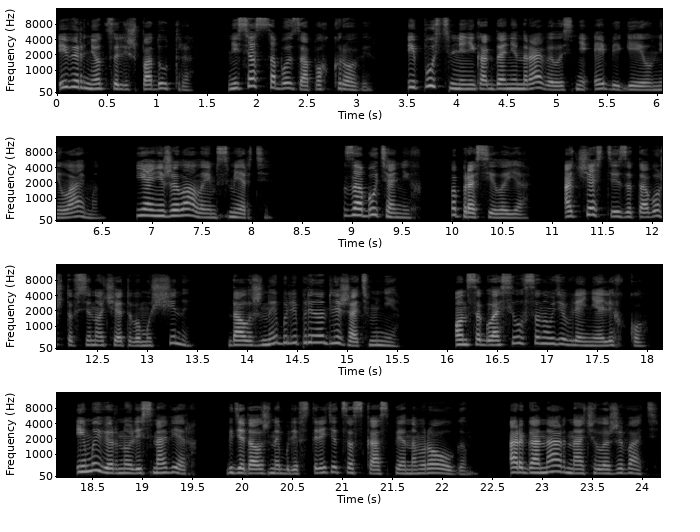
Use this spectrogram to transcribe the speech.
и вернется лишь под утро, неся с собой запах крови. И пусть мне никогда не нравилась ни Эбигейл, ни Лаймон, я не желала им смерти. «Забудь о них», — попросила я. Отчасти из-за того, что все ночи этого мужчины должны были принадлежать мне. Он согласился на удивление легко, и мы вернулись наверх, где должны были встретиться с Каспианом Роугом. Арганар начал оживать,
